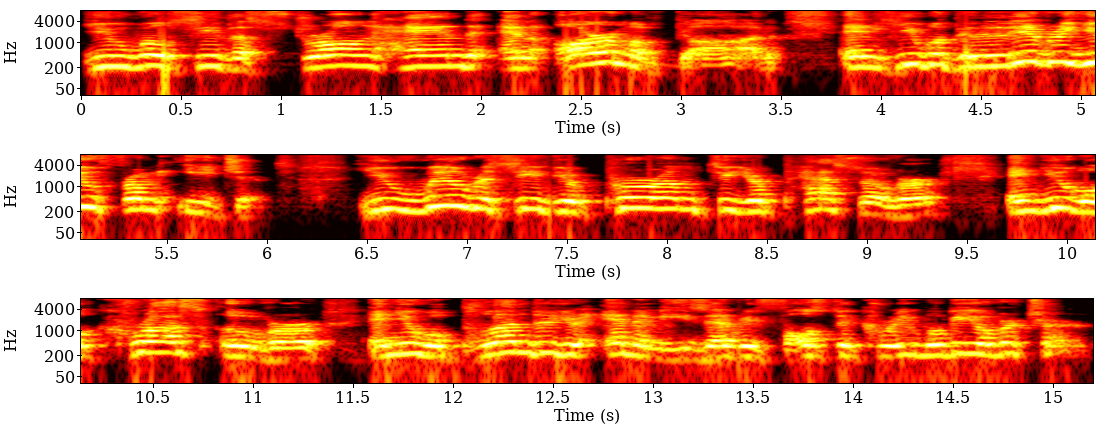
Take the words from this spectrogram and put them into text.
You will see the strong hand and arm of God, and He will deliver you from Egypt. You will receive your Purim to your Passover, and you will cross over, and you will plunder your enemies. Every false decree will be overturned.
